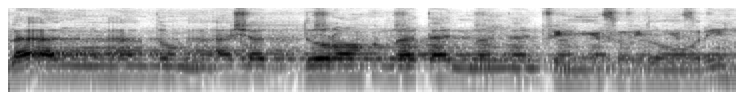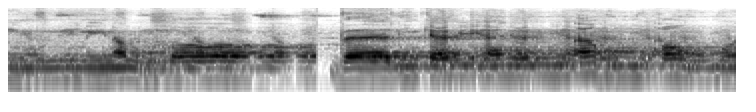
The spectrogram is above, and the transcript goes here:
لأنتم أشد رهبة في صدورهم من الله. ذلك بأنهم قوم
